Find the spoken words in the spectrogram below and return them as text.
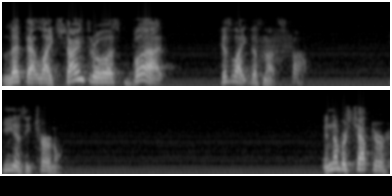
let that light shine through us, but His light does not stop. He is eternal. In Numbers chapter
